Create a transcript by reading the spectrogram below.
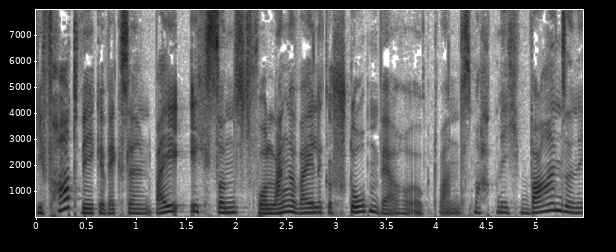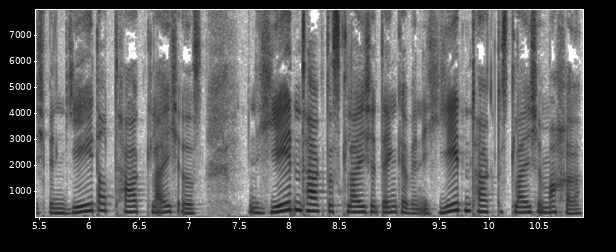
die Fahrtwege wechseln, weil ich sonst vor Langeweile gestorben wäre irgendwann. Das macht mich wahnsinnig, wenn jeder Tag gleich ist. Wenn ich jeden Tag das Gleiche denke, wenn ich jeden Tag das Gleiche mache,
